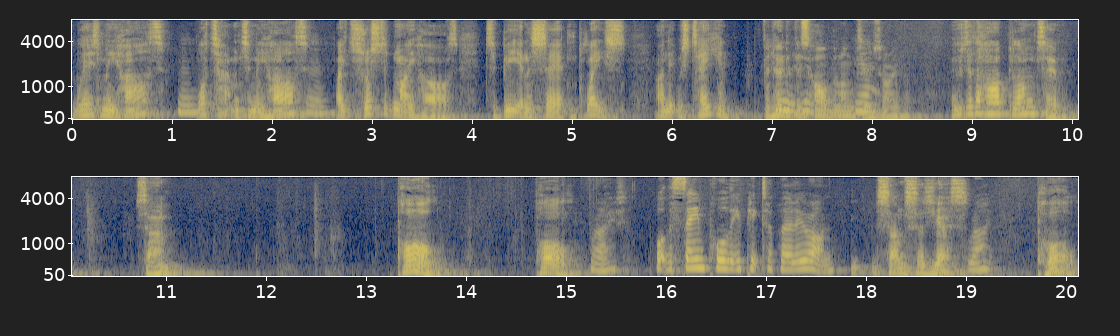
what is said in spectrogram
where's my heart? Mm. What's happened to my heart? I trusted my heart to be in a certain place, and it was taken. And who did this heart belong to? Sorry. Who did the heart belong to? Sam? Paul? Paul? Right. What, the same Paul that you picked up earlier on? Sam says yes. Right. Paul?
